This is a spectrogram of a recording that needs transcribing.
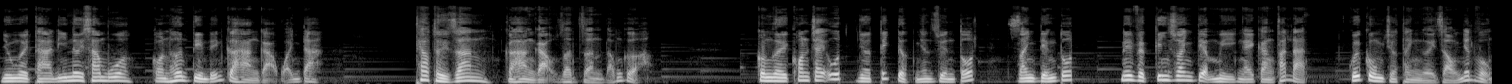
nhiều người thà đi nơi xa mua, còn hơn tìm đến cửa hàng gạo của anh ta. Theo thời gian, cửa hàng gạo dần dần đóng cửa. Còn người con trai út nhờ tích được nhân duyên tốt, danh tiếng tốt, nên việc kinh doanh tiệm mì ngày càng phát đạt, cuối cùng trở thành người giàu nhất vùng.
